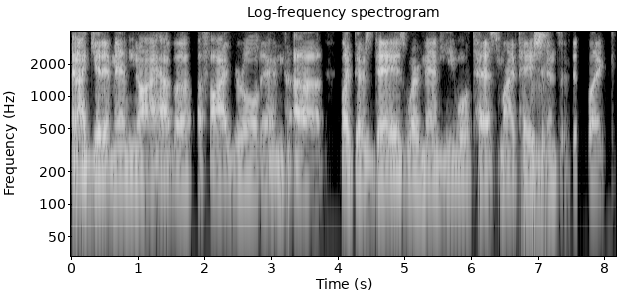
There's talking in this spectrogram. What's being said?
And I get it, man. You know, I have a, a five year old and, uh, like there's days where man he will test my mm-hmm. patience mm-hmm. if it's like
